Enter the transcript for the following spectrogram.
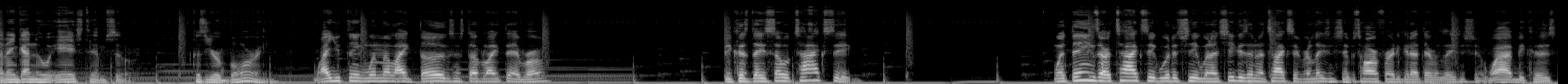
That ain't got no edge to himself. Cause you're boring. Why you think women like thugs and stuff like that, bro? Because they so toxic. When things are toxic with a chick, when a chick is in a toxic relationship, it's hard for her to get out that relationship. Why? Because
